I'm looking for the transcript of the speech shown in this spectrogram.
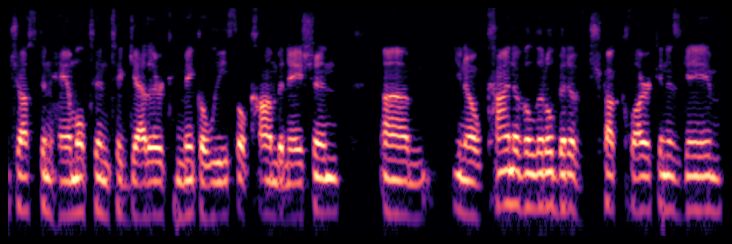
Justin Hamilton together could make a lethal combination. Um, you know, kind of a little bit of Chuck Clark in his game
